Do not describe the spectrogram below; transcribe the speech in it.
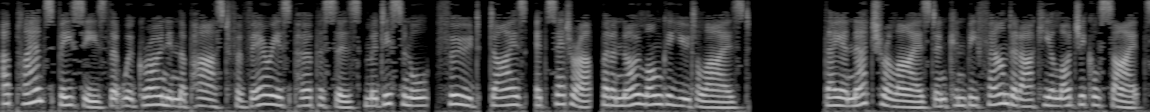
are plant species that were grown in the past for various purposes medicinal, food, dyes, etc., but are no longer utilized. They are naturalized and can be found at archaeological sites.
